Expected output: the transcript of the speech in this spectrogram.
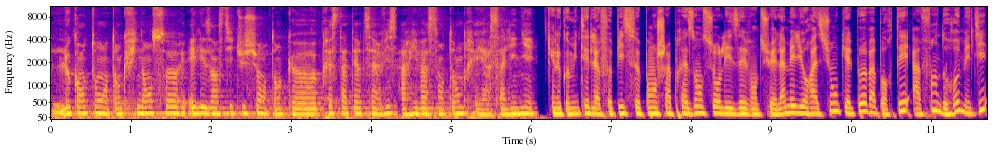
le canton, en tant que financeur, et les institutions, en tant que prestataires de services, arrivent à s'entendre et à s'aligner. Le comité de la FOPIS se penche à présent sur les éventuelles améliorations qu'elles peuvent apporter afin de remédier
